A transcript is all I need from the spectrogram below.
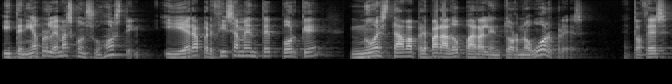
y tenía problemas con su hosting. Y era precisamente porque no estaba preparado para el entorno WordPress. Entonces,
